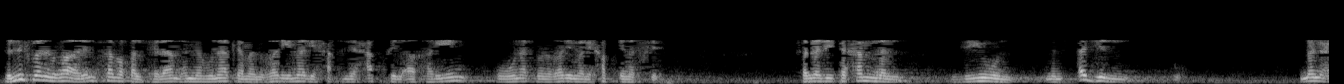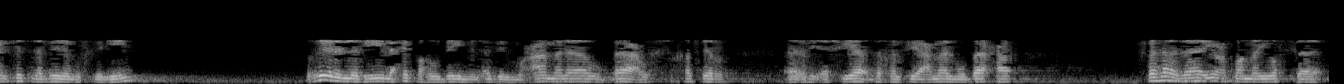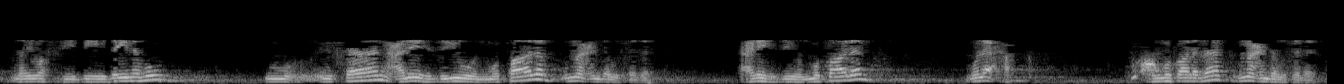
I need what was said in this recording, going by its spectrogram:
بالنسبة للغارم سبق الكلام أن هناك من غرم لحق, لحق الآخرين وهناك من غرم لحق نفسه. فالذي تحمل ديون من أجل منع الفتنة بين المسلمين غير الذي لحقه دين من أجل معاملة وباع وخسر آه، أشياء دخل في أعمال مباحة. فهذا يعطى ما يوفى ما يوفي به دينه إنسان عليه ديون مطالب وما عنده سداد عليه ديون مطالب ملاحق. المطالبات وما عنده سداد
